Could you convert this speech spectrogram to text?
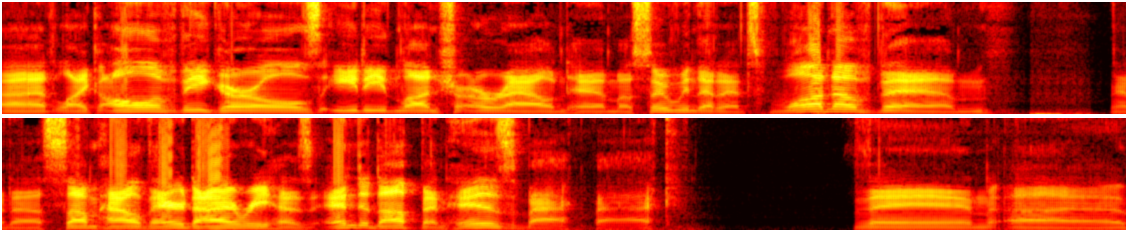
at like all of the girls eating lunch around him, assuming that it's one of them. And uh, somehow their diary has ended up in his backpack. Then uh,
